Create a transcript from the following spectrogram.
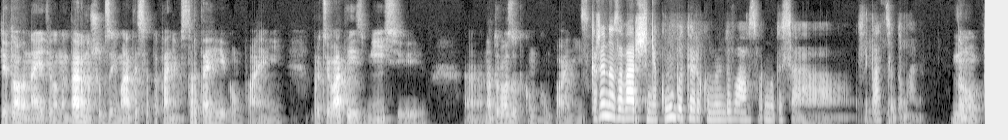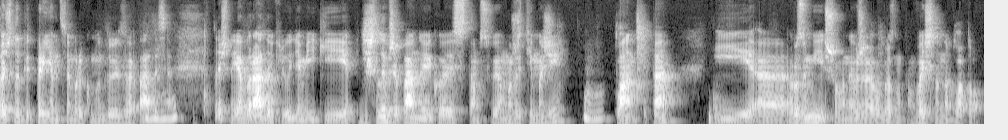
Для того навіть елементарно, щоб займатися питанням стратегії компанії, працювати із місією, е, над розвитком компанії. Скажи на завершення, кому би ти рекомендував звернутися, звертатися до мене? Ну, точно підприємцям рекомендую звертатися. Мгм. Точно, я би радив людям, які дійшли вже певної якоїсь там в своєму житті межі, Мгм. планки, та? і е, розуміють, що вони вже образно там вийшли на плато.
